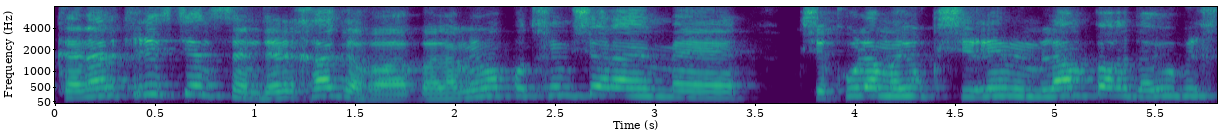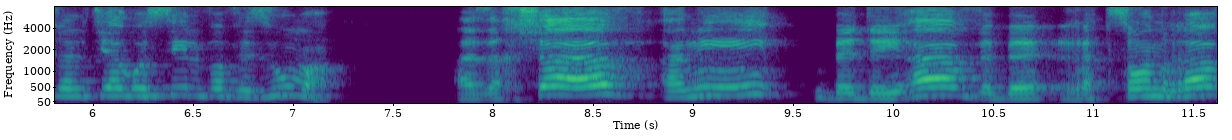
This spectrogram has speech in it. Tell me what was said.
כנ"ל קריסטיאנסן, דרך אגב, הבלמים הפותחים שלהם, אה, כשכולם היו כשירים עם למפרד, היו בכלל תיאגו סילבה וזומה. אז עכשיו אני בדעה וברצון רב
